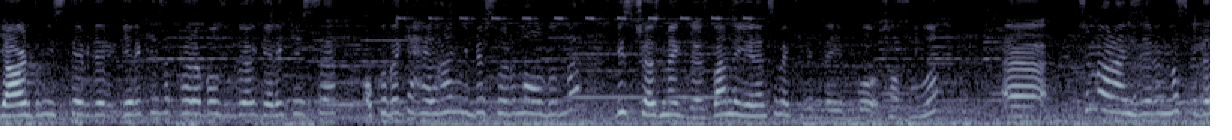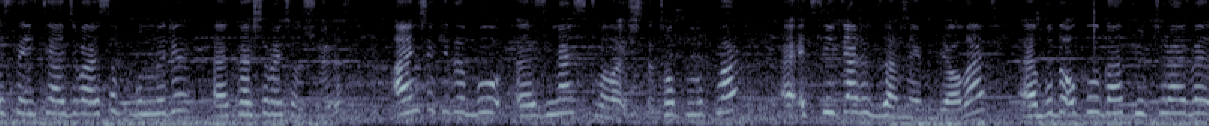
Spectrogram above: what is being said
yardım isteyebilir. Gerekirse para bozuluyor, gerekirse okuldaki herhangi bir sorun olduğunda biz çözmeye gidiyoruz. Ben de yönetim ekibindeyim bu topluluğun. Ee, tüm öğrencilerin nasıl bir desteğe ihtiyacı varsa bunları e, karşılamaya çalışıyoruz. Aynı şekilde bu e, zimler festivaller işte topluluklar e, etkinlikler de düzenleyebiliyorlar. E, bu da okulu daha kültürel ve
